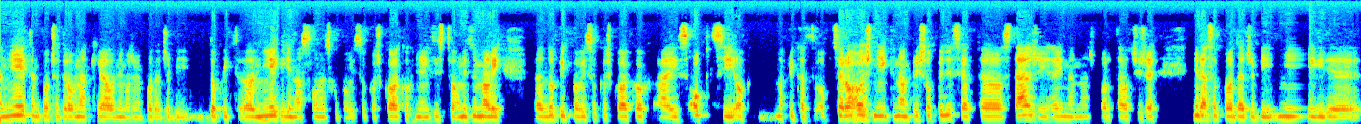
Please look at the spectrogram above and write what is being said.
nie je ten počet rovnaký, ale nemôžeme povedať, že by dopyt e, niekde na Slovensku po vysokoškolákoch neexistoval. My sme mali dopyt po vysokoškolákoch aj z obcí, napríklad z obce Rohožník nám prišlo 50 e, stáží hej, na náš portál, čiže nedá sa povedať, že by niekde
